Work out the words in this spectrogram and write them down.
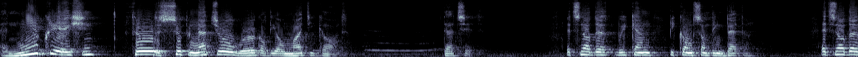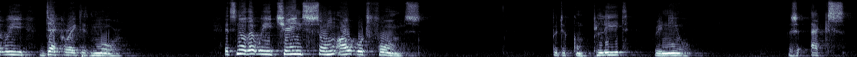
a new creation through the supernatural work of the Almighty God. That's it. It's not that we can become something better. It's not that we decorate it more. It's not that we change some outward forms, but a complete renewal. There's an axe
